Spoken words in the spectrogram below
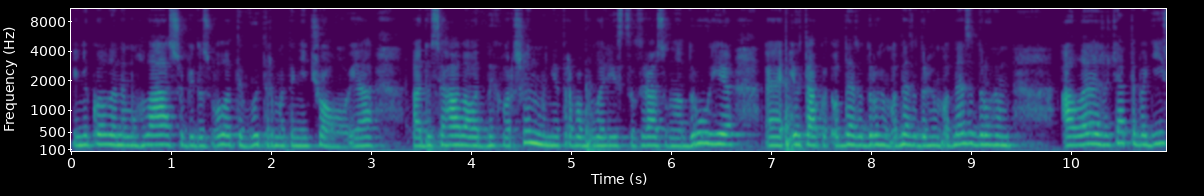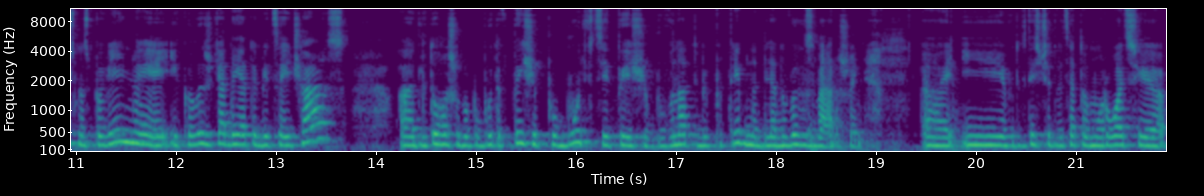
Я ніколи не могла собі дозволити витримати нічого. Я е, досягала одних вершин, мені треба було лізти зразу на другі, е, і отак, от одне за другим, одне за другим, одне за другим. Але життя тебе дійсно сповільнює, і коли життя дає тобі цей час е, для того, щоб побути в тиші, побудь в цій тиші, бо вона тобі потрібна для нових звершень. Е, І в 2020 році, е,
